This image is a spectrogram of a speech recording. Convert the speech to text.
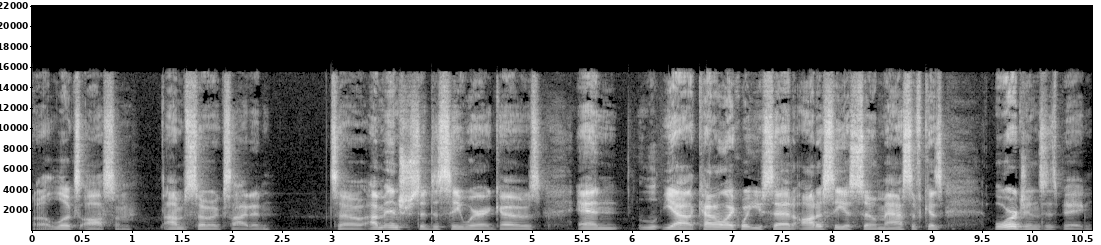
Well, it looks awesome. I'm so excited. So I'm interested to see where it goes. And yeah, kind of like what you said, Odyssey is so massive because Origins is big.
